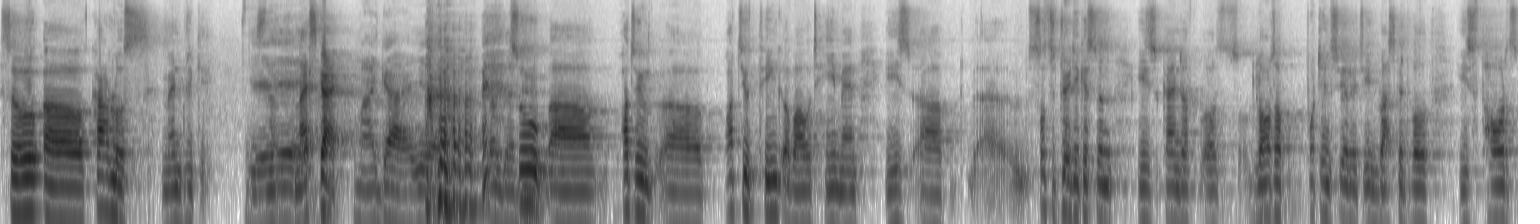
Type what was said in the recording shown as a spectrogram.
so uh, Carlos Manrique, he's a nice guy. My guy, yeah. Love that dude. So uh, what do you, uh, what do you think about him and his uh, uh, such a dedication? His kind of a lot of potentiality in basketball. His thoughts.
